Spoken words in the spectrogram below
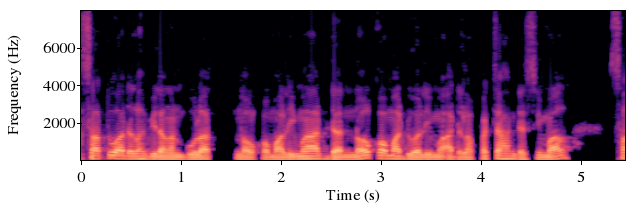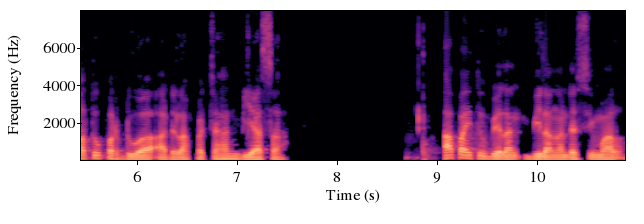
Satu adalah bilangan bulat 0,5 dan 0,25 adalah pecahan desimal, 1 per 2 adalah pecahan biasa. Apa itu bilang, bilangan desimal?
